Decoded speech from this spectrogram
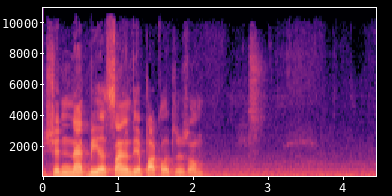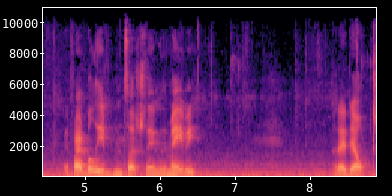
shouldn't that be a sign of the apocalypse or something? If I believed in such things, maybe. But I don't.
